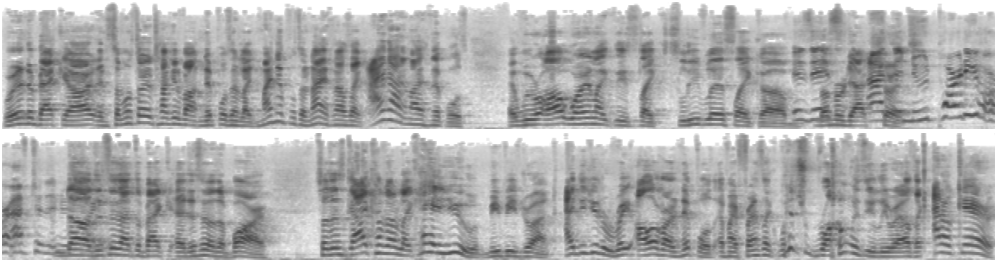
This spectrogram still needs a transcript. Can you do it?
We're in the backyard and someone started talking about nipples and like my nipples are nice and I was like I got nice nipples and we were all wearing like these like sleeveless like um, Is this lumberjack at shirts. the nude party or after the nude No, party? this is at the back. Uh, this is at the bar, So this guy comes out like, "Hey, you, me being drunk. I need you to rate all of our nipples." And my friend's like, "What is wrong with you, Leroy?" I was like, "I don't care."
